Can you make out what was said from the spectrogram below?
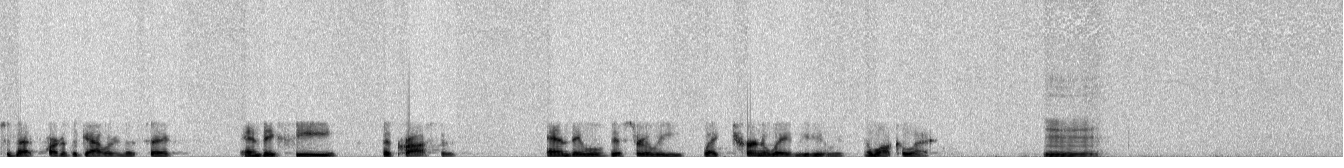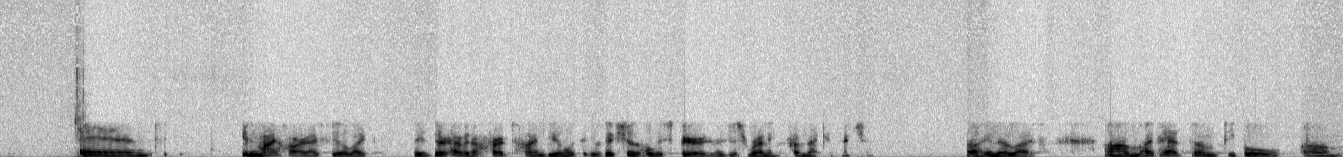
to that part of the gallery, let's say, and they see the crosses, and they will viscerally like turn away immediately and walk away. Mm. And in my heart, I feel like they- they're having a hard time dealing with the conviction of the Holy Spirit, and they're just running from that conviction uh, in their life. Um, I've had some people um,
